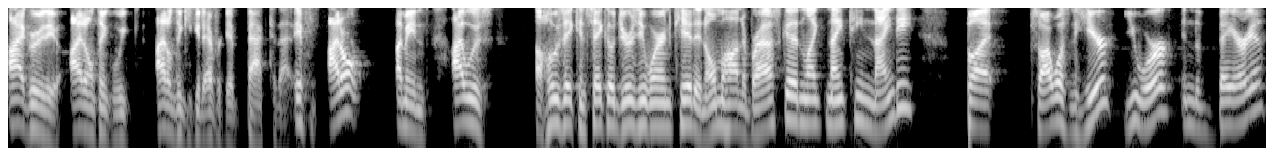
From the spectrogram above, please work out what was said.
I agree with you. I don't think we, I don't think you could ever get back to that. If I don't, I mean, I was a Jose Canseco jersey wearing kid in Omaha, Nebraska in like 1990, but so I wasn't here. You were in the Bay Area.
